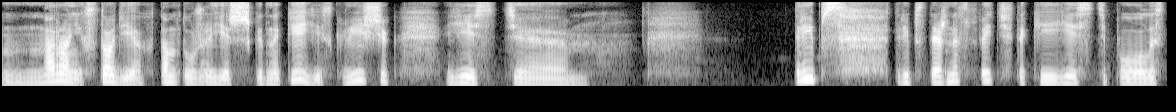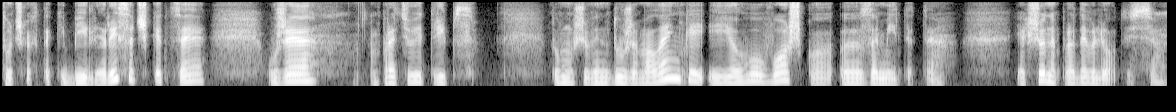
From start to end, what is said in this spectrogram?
на ранніх стадіях там теж є шкідники, є кліщик, є е, тріпс. Тріпс теж не спить, такі є по листочках такі білі рисочки, це вже працює тріпс, тому що він дуже маленький і його важко е, замітити, якщо не продивлятися.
